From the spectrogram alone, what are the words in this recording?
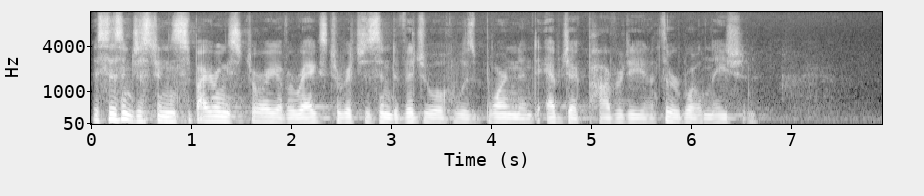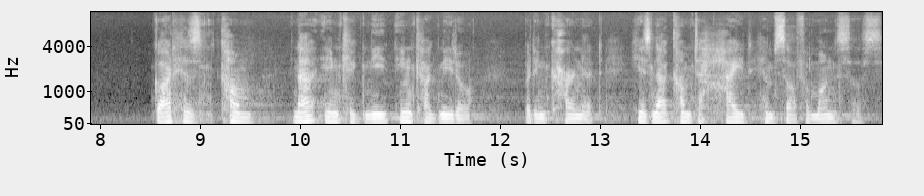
this isn't just an inspiring story of a rags to riches individual who was born into abject poverty in a third world nation. God has come not incognito, but incarnate. He has not come to hide himself amongst us,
